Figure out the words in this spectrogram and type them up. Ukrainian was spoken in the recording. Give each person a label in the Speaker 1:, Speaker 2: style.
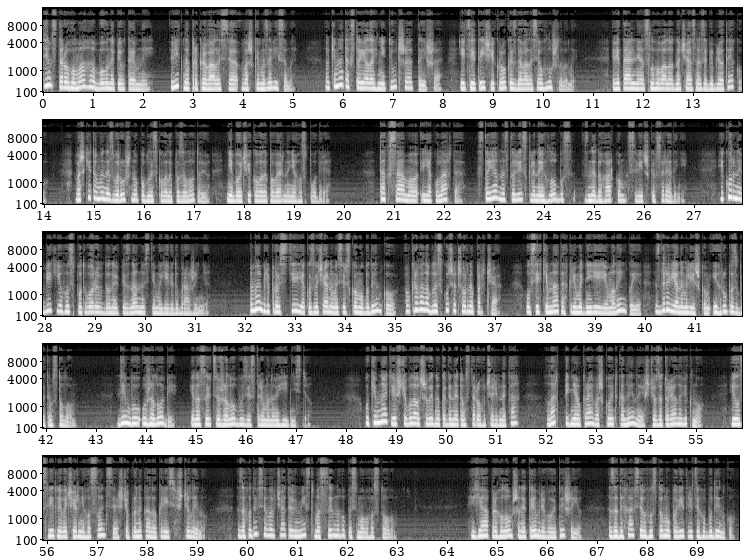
Speaker 1: Дім старого мага був напівтемний, вікна прикривалися важкими завісами. В кімнатах стояла гнітюча тиша, і в цій тиші кроки здавалися оглушливими. Вітальня слугувала одночасно за бібліотеку, важкі томи незворушно поблискували позолотою, ніби очікували повернення господаря. Так само, як у Ларта, стояв на столі скляний глобус з недогарком свічки всередині, і курний бік його спотворив до невпізнанності моє відображення. Меблі прості, як у звичайному сільському будинку, вкривала блискуча чорна парча, у всіх кімнатах, крім однієї маленької, з дерев'яним ліжком і грубо збитим столом. Дім був у жалобі і носив цю жалобу зі стриманою гідністю. У кімнаті, що була, очевидно, кабінетом старого чарівника, Ларт підняв край важкої тканини, що затуляла вікно, і у світлі вечірнього сонця, що проникало крізь щілину, заходився вивчати вміст масивного письмового столу. Я, приголомшений темрявою тишею, задихався в густому повітрі цього будинку,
